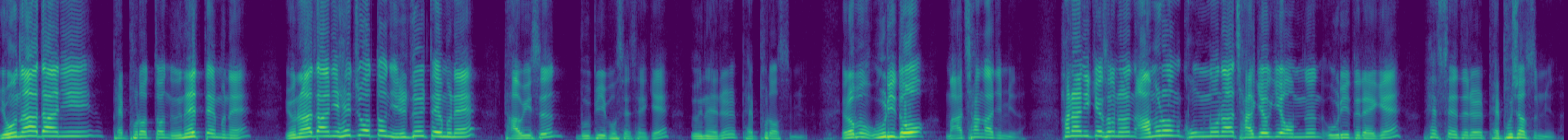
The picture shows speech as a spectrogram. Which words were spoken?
요나단이 베풀었던 은혜 때문에 요나단이 해주었던 일들 때문에 다윗은 무비보셋에게 은혜를 베풀었습니다. 여러분 우리도 마찬가지입니다. 하나님께서는 아무런 공로나 자격이 없는 우리들에게 햇새들을 베푸셨습니다.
